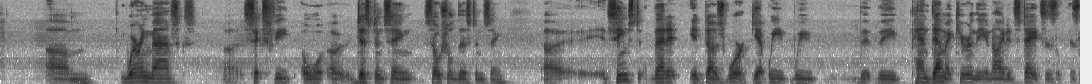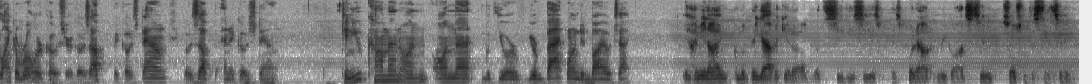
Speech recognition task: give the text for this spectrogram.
um, wearing masks, uh, six feet distancing, social distancing, it seems to, that it, it does work. Yet we, we the, the pandemic here in the United States is, is like a roller coaster. It goes up, it goes down, it goes up, and it goes down. Can you comment on on that with your your background in biotech? Yeah, I mean, I'm I'm a big advocate of what the CDC has, has put out in regards to social distancing,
